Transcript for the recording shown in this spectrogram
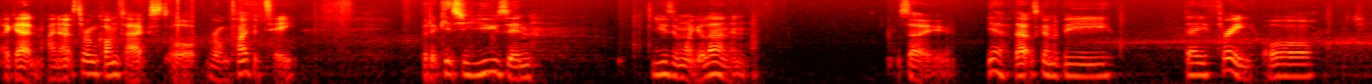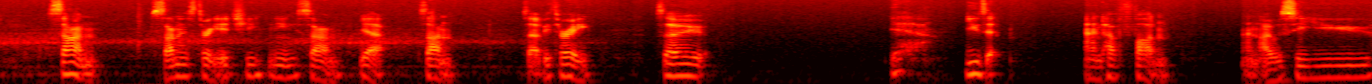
Again, I know it's the wrong context or wrong type of tea, but it gets you using using what you're learning. So yeah, that's going to be day three or san. San is three. Ichi ni san. Yeah, san. So that'd be three. So yeah, use it and have fun. And I will see you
